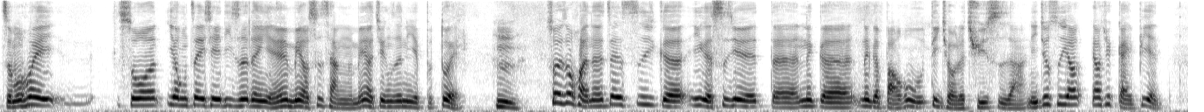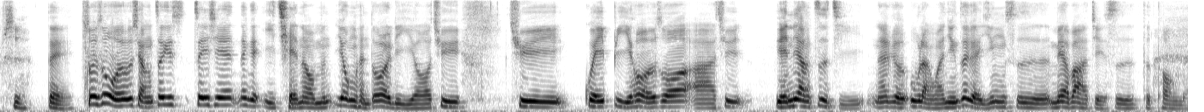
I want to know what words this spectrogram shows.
怎么会说用这些绿色能源没有市场、没有竞争力也不对？嗯。所以说，反正这是一个一个世界的那个那个保护地球的趋势啊，你就是要要去改变，是对。所以说，我想这这些那个以前呢，我们用很多的理由去去规避，或者说啊，去原谅自己那个污染环境，这个已经是没有办法解释得通的。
